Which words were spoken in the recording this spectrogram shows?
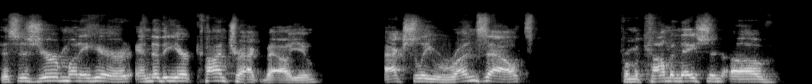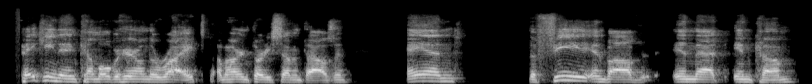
this is your money here, end of the year contract value actually runs out from a combination of taking income over here on the right of 137,000 and the fee involved in that income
